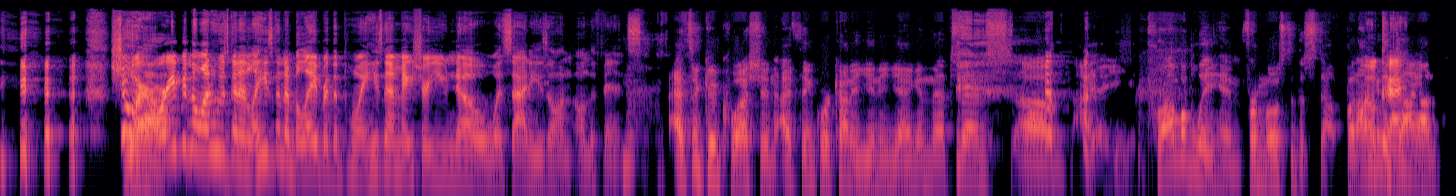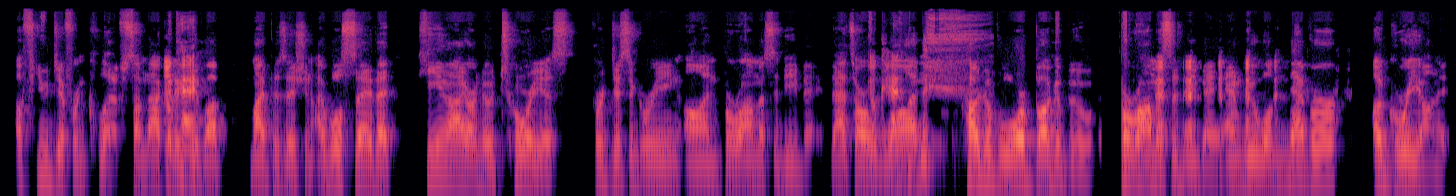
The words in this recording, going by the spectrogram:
sure, yeah. or even the one who's gonna he's gonna belabor the point. He's gonna make sure you know what side he's on on the fence. That's a good question. I think we're kind of yin and yang in that sense. Um, I, probably him for most of the stuff, but I'm okay. gonna die on a few different cliffs. I'm not gonna okay. give up my position. I will say that he and I are notorious for disagreeing on Bourama Sidibe. That's our okay. one tug of war bugaboo, Bourama Sidibe, and we will never agree on it,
